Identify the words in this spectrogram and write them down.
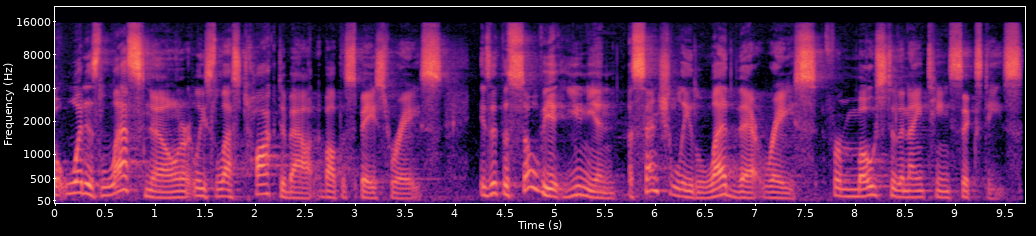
But what is less known, or at least less talked about, about the space race is that the Soviet Union essentially led that race for most of the 1960s.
